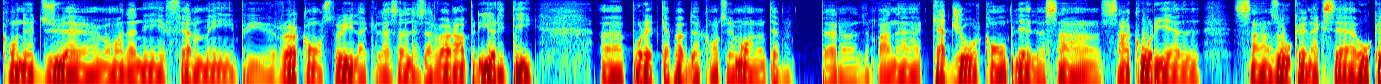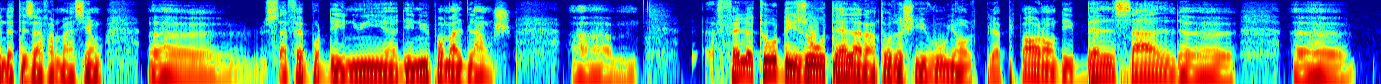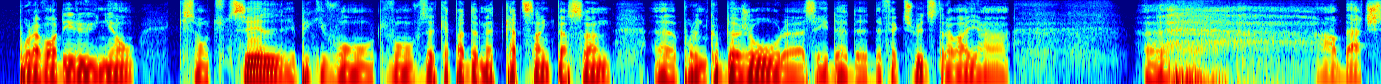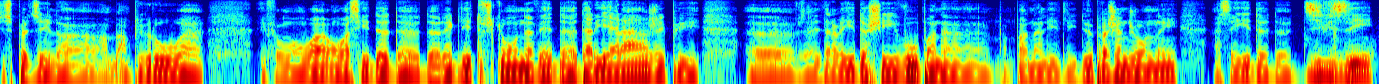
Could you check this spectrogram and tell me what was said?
qu'on a dû à un moment donné fermer puis reconstruire la, la salle de serveur en priorité pour être capable de continuer. On était pendant quatre jours complets, sans, sans, courriel, sans aucun accès à aucune de tes informations. Euh, ça fait pour des nuits, euh, des nuits pas mal blanches. Euh, fais le tour des hôtels alentour de chez vous. la plupart ont des belles salles de, pour avoir des réunions qui sont utiles et puis qui vont, qui vont vous être capable de mettre 4-5 personnes pour une coupe de jours, essayer d'effectuer du travail en, euh, en batch, si je peux dire, là, en, plus gros. Euh, il faut, on, va, on va essayer de, de, régler tout ce qu'on avait d'arriérage et puis euh, vous allez travailler de chez vous pendant, pendant les, deux prochaines journées, essayer de, de, diviser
